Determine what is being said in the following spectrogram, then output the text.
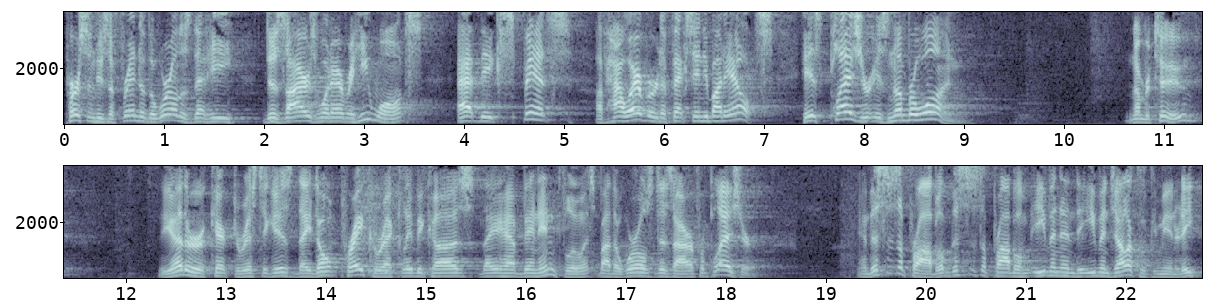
person who's a friend of the world is that he desires whatever he wants at the expense of however it affects anybody else. His pleasure is number one. Number two, the other characteristic is they don't pray correctly because they have been influenced by the world's desire for pleasure. And this is a problem. This is a problem even in the evangelical community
